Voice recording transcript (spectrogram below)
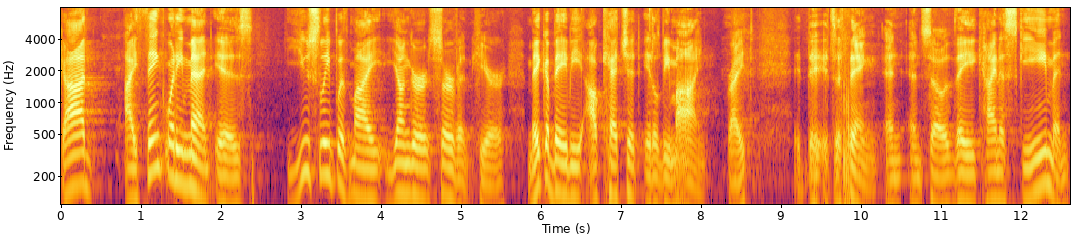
God, I think what he meant is, you sleep with my younger servant here, make a baby, I'll catch it, it'll be mine, right? It, it's a thing. And, and so they kind of scheme, and,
